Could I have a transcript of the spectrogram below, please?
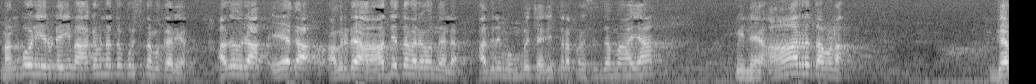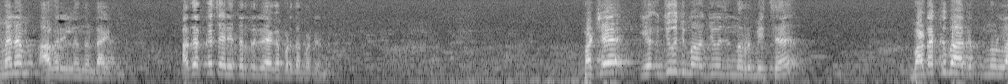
മംഗോളിയരുടെയും ആഗമനത്തെ കുറിച്ച് നമുക്കറിയാം. അത് ഒരു ഏക അവരുടെ ആദ്യത്തെ വരവൊന്നല്ല. അതിനു മുമ്പ് ചരിത്ര പ്രസിദ്ധമായ പിന്നെ ആറ് തവണ ഗമനം അവരിൽ നിന്നുണ്ടായിട്ടുണ്ട്. അതൊക്കെ ചരിത്രത്തിൽ രേഖപ്പെടുത്തപ്പെട്ടിട്ടുണ്ട്. പക്ഷേ യജൂജ് മജൂജ് നിർമ്മിച്ച് വടക്ക് ഭാഗത്തു നിന്നുള്ള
